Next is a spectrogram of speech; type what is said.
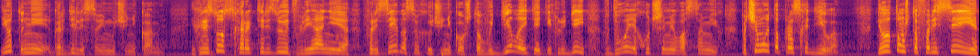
И вот они гордились своими учениками – и Христос характеризует влияние фарисеев на своих учеников, что вы делаете этих людей вдвое худшими вас самих. Почему это происходило? Дело в том, что фарисеи,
